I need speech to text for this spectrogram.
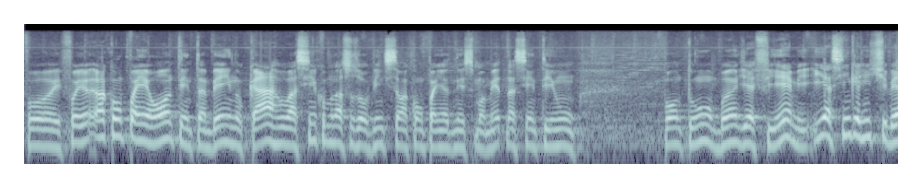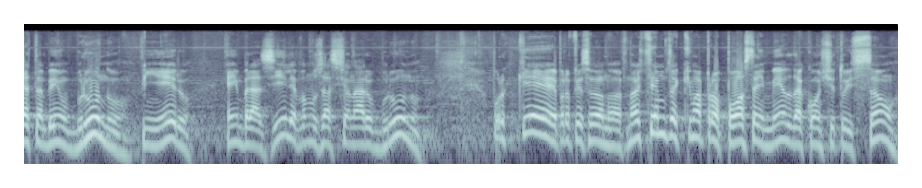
Foi, foi. Eu acompanhei ontem também no carro, assim como nossos ouvintes estão acompanhando nesse momento na 101.1 Band FM. E assim que a gente tiver também o Bruno Pinheiro em Brasília, vamos acionar o Bruno. Porque, professor Onof, nós temos aqui uma proposta a emenda da Constituição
